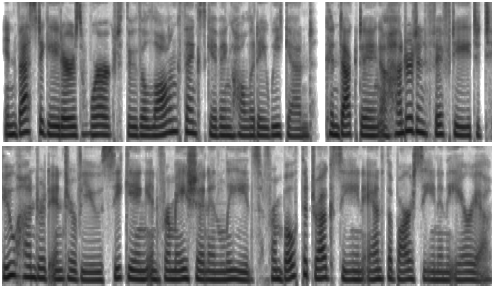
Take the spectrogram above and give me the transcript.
Investigators worked through the long Thanksgiving holiday weekend, conducting 150 to 200 interviews seeking information and leads from both the drug scene and the bar scene in the area.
